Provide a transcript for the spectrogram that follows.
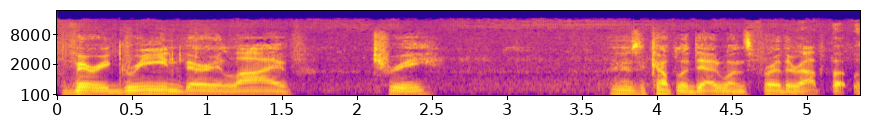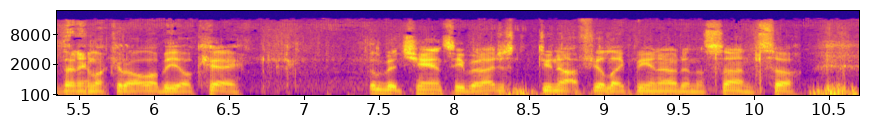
very green, very live tree. There's a couple of dead ones further up, but With any luck at all, I'll be okay. A little bit chancy, but I just do not feel like being out in the sun. So I'm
